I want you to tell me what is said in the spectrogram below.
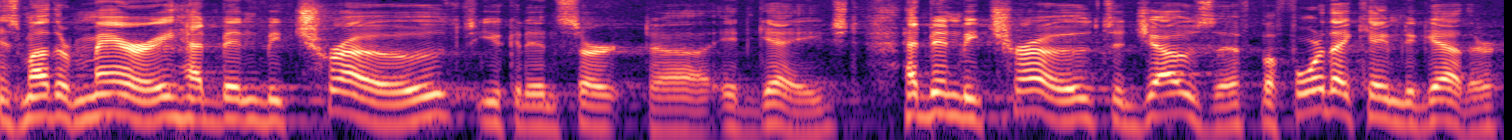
his mother Mary had been betrothed, you could insert uh, engaged, had been betrothed to Joseph before they came together,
